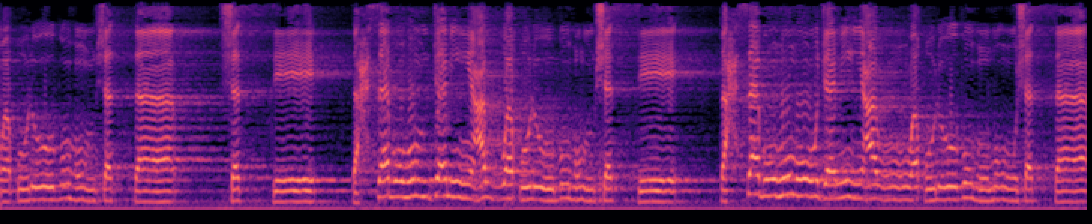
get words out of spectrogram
وقلوبهم شتى. شتى. تحسبهم جميعا وقلوبهم شتى. تحسبهم جميعا وقلوبهم شتى.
